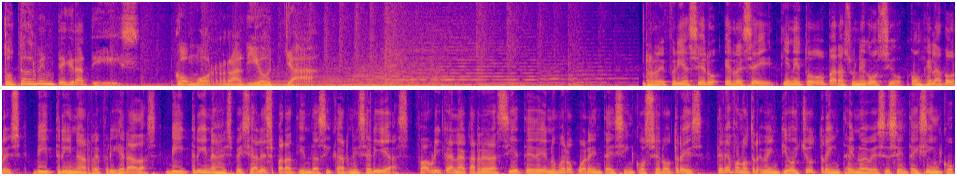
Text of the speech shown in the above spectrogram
totalmente gratis, como Radio Ya. Refriacero RC tiene todo para su negocio: congeladores, vitrinas refrigeradas, vitrinas especiales para tiendas y carnicerías. Fábrica en la carrera 7D número 4503. Teléfono 328-3965.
